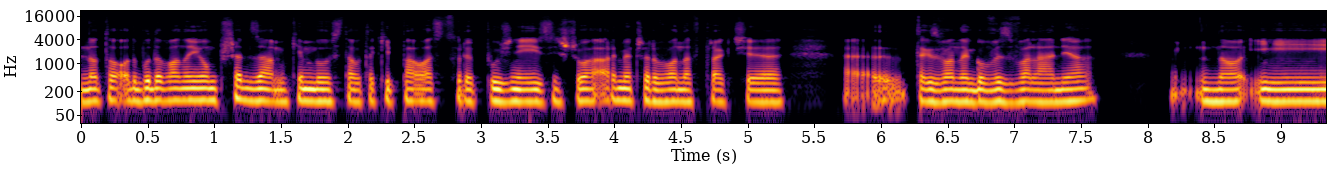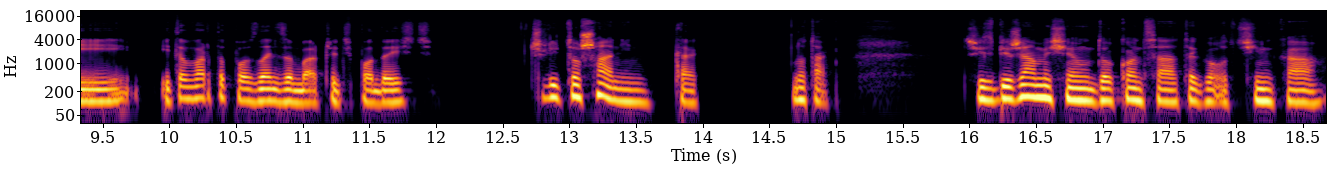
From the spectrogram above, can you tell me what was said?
no to odbudowano ją przed zamkiem, był stał taki pałac, który później zniszczyła Armia Czerwona w trakcie e, tak zwanego wyzwalania. No i, i to warto poznać, zobaczyć, podejść. Czyli to Szanin. Tak. No tak. Czyli zbierzamy się do końca tego odcinka,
